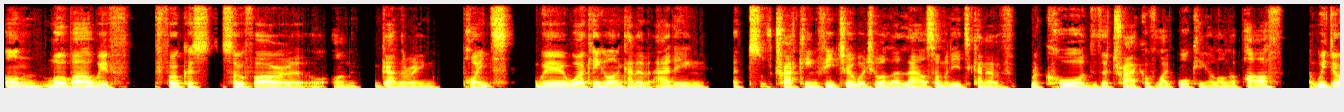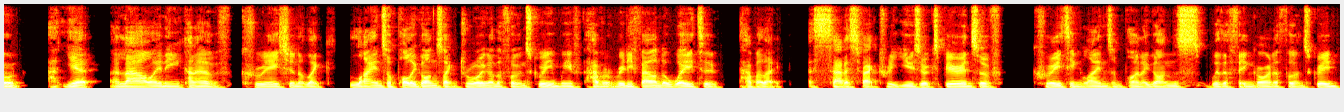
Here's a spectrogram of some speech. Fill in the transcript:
On mobile, we've focused so far uh, on gathering points. We're working on kind of adding a sort of tracking feature which will allow somebody to kind of record the track of like walking along a path. We don't yet allow any kind of creation of like lines or polygons like drawing on the phone screen. We haven't really found a way to have a like a satisfactory user experience of creating lines and polygons with a finger on a phone screen.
